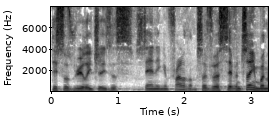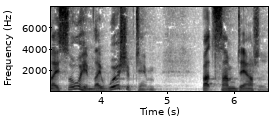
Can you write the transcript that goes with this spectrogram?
this was really Jesus standing in front of them. So, verse 17 when they saw him, they worshipped him, but some doubted.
